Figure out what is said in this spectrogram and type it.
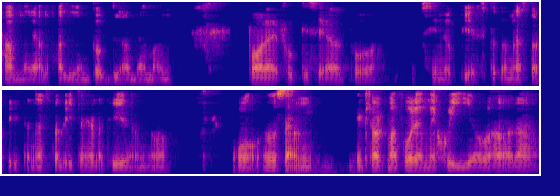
hamnar i alla fall i en bubbla där man bara är fokuserad på sin uppgift och nästa bit och nästa bit hela tiden. Och, och, och sen, det är klart man får energi av att höra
